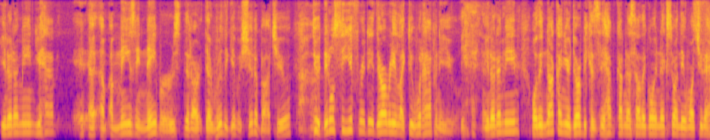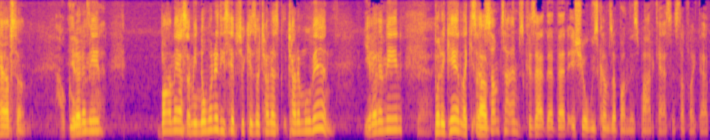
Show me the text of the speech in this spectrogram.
you know what I mean? You have uh, um, amazing neighbors that are that really give a shit about you, Uh-huh. dude. They don't see you for a day. They're already like, dude, what happened to you? Yeah. You know what I mean? Or they knock on your door because they have carne asada going next door and they want you to have some. How you know what I mean? that? Bomb ass. I mean, no wonder these hipster kids are trying to trying to move in. You know what I mean? Yeah. But again, like So, uh, sometimes, because that, that, that issue always comes up on this podcast and stuff like that.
